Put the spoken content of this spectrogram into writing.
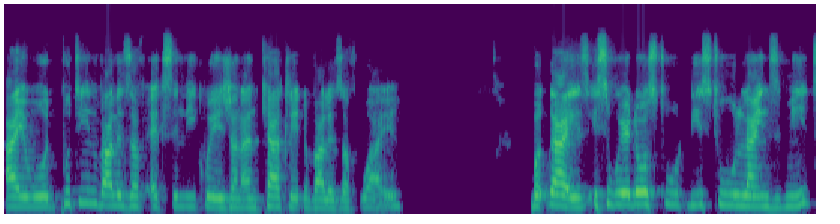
I would put in values of x in the equation and calculate the values of y. But guys, it's where those two, these two lines meet,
